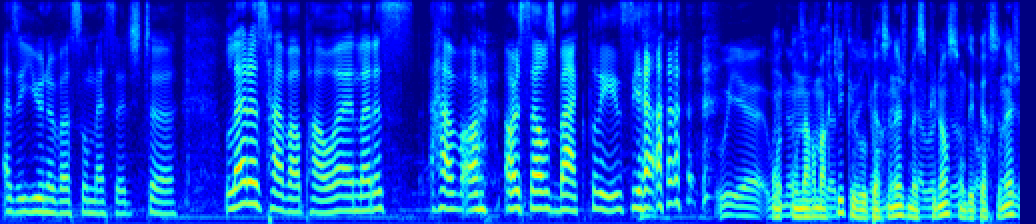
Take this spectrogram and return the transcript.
as a universal message to let us have our power and let us have our, ourselves back, please. Yeah. Uh, on, on, a remarqué que vos personnages masculins sont des personnages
